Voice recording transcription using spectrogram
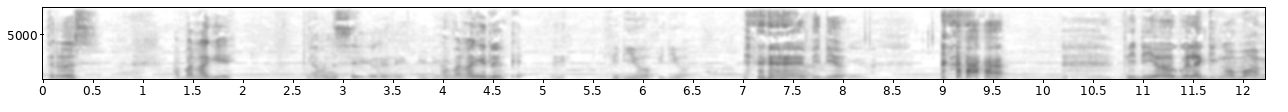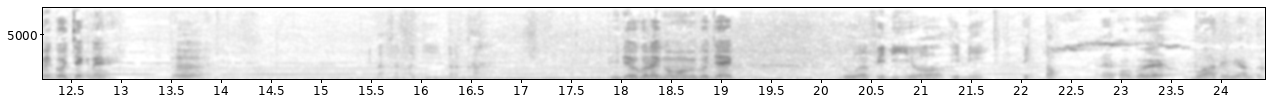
Terus apaan lagi? Gak mana sih gue nih. Ini. Apaan lagi tuh? video video Video. Video gue lagi ngomong sama Gojek nih. Eh, nah kan lagi ngerekam video gue lagi ngomong sama Gojek. dua video ini TikTok Eh kalau gue buat ini tuh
